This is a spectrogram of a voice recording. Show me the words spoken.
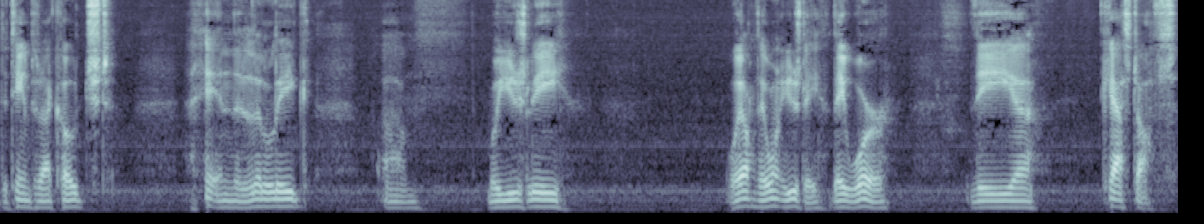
the teams that I coached in the little league um, were usually, well, they weren't usually, they were the uh, cast-offs.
